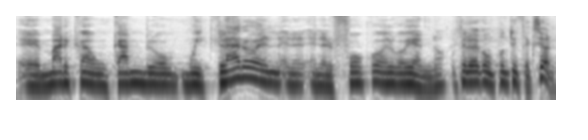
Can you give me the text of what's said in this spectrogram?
eh, marca un cambio muy claro en, en, el foco del gobierno. ¿Usted lo ve como un punto de inflexión?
